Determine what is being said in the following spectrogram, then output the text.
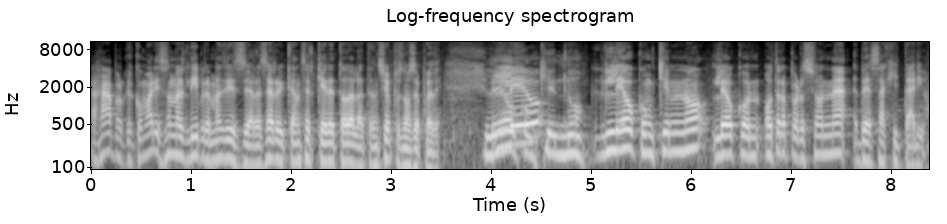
Ajá, porque como Aries son más libre, más cero y Cáncer quiere toda la atención, pues no se puede. Leo, ¿con quién no? Leo con quién no, Leo con otra persona de Sagitario.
